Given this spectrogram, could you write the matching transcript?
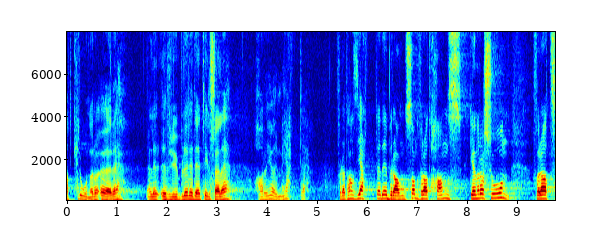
at kroner og øre, eller rubler i det tilfellet, har å gjøre med hjertet. For at hans hjerte det brant sånn for at hans generasjon, for at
